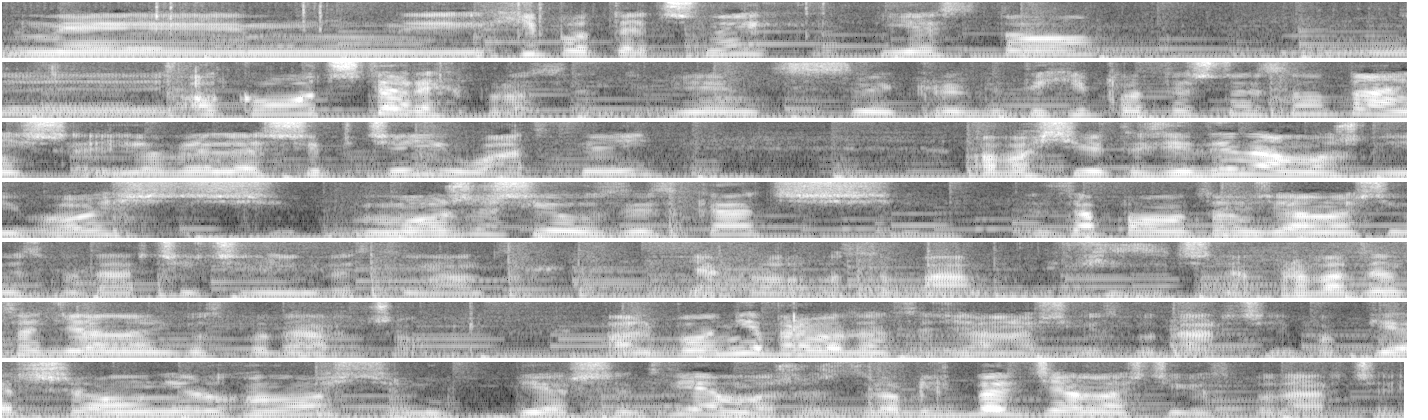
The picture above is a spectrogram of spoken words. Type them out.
ym, hipotecznych jest to yy, około 4%, więc kredyty hipoteczne są tańsze i o wiele szybciej i łatwiej, a właściwie to jest jedyna możliwość, możesz je uzyskać za pomocą działalności gospodarczej, czyli inwestując jako osoba fizyczna, prowadząca działalność gospodarczą albo nie prowadząca działalności gospodarczej, bo pierwszą nieruchomość lub pierwsze dwie możesz zrobić bez działalności gospodarczej.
